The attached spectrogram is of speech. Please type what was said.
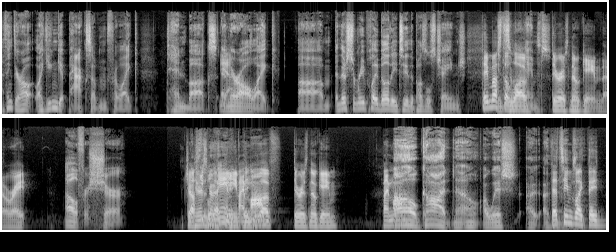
I think they're all like you can get packs of them for like 10 bucks and Yeah. they're all like um and there's some replayability too. The puzzles change. they must have some of the loved games. there is no game though right Oh, for sure. Justin, There's No that Game by that Mom? you love there is no game By mom. Oh god, no. I wish I, I that seems like they'd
